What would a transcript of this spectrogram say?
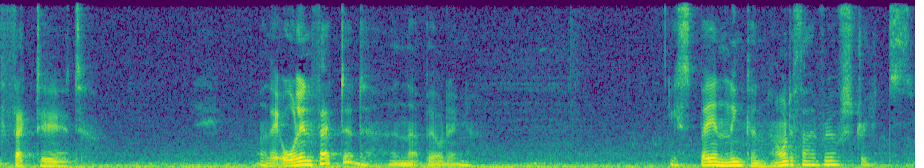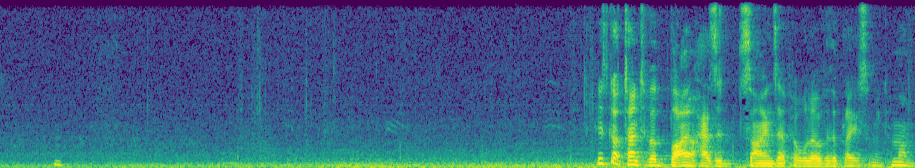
Infected. Are they all infected in that building? East Bay and Lincoln. I wonder if they have real streets. Hmm. Who's got time to put biohazard signs up all over the place? I mean, come on.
